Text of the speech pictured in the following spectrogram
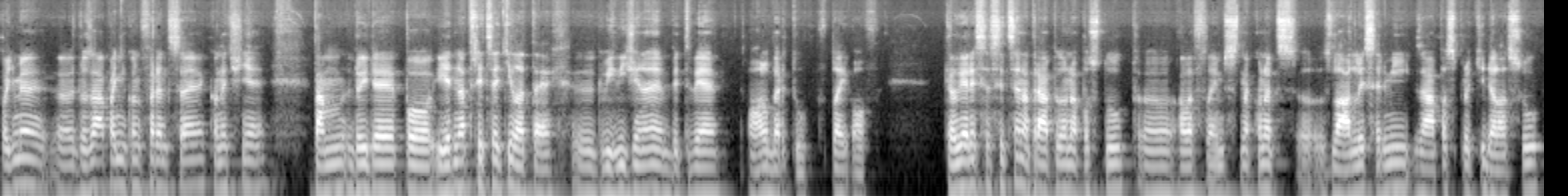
Pojďme eh, do západní konference konečně. Tam dojde po 31 letech eh, k vyhlížené bitvě o Albertu v playoff. Calgary se sice natrápilo na postup, eh, ale Flames nakonec zvládli sedmý zápas proti Dallasu.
